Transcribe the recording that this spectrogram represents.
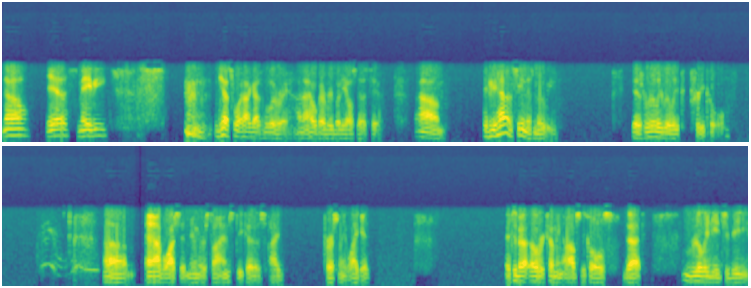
No? Yes? Maybe? Guess what? I got Blu-ray, and I hope everybody else does too. Um, if you haven't seen this movie, it's really, really pretty cool. Um, and I've watched it numerous times because I personally like it. It's about overcoming obstacles that really need to be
